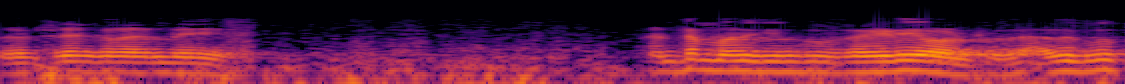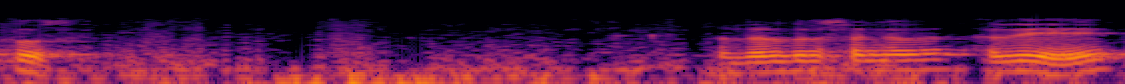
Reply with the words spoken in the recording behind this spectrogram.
రవిశంకర్ అండి. అంటే మనకి ఇంకొక ఐడియా ఉంటుంది అది గుర్తొస్తుంది. దురదృష్టం కదా? అది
